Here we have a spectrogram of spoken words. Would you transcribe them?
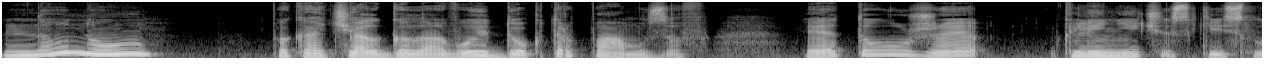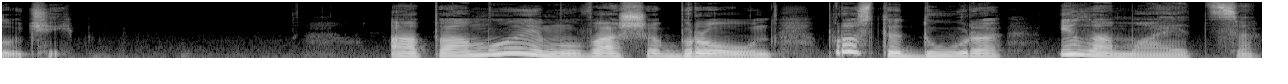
«Ну-ну», — покачал головой доктор Памузов, — «это уже клинический случай. А, по-моему, ваша Броун просто дура и ломается,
